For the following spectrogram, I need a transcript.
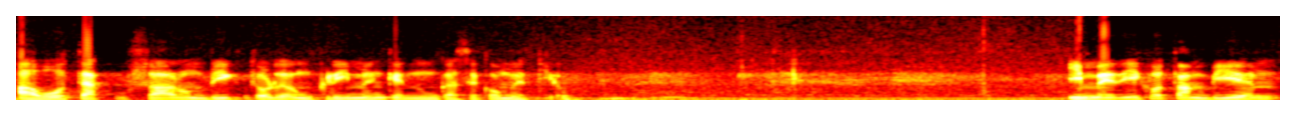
a vos te acusaron, Víctor, de un crimen que nunca se cometió. Y me dijo también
